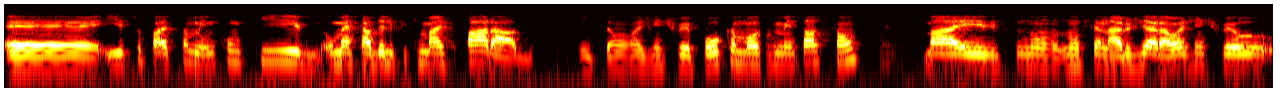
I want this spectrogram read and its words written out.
é, isso faz também com que o mercado ele fique mais parado. Então a gente vê pouca movimentação, mas no, no cenário geral a gente vê o,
